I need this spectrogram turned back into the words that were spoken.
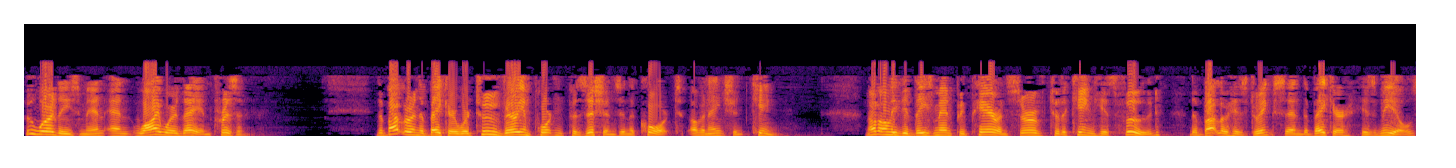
Who were these men and why were they in prison? The butler and the baker were two very important positions in the court of an ancient king. Not only did these men prepare and serve to the king his food, the butler his drinks, and the baker his meals,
